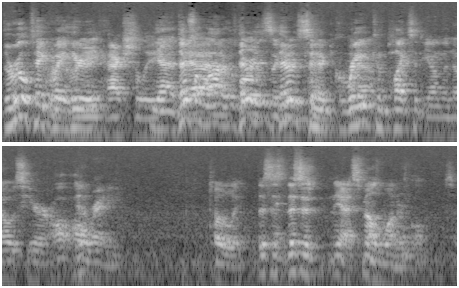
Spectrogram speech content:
the real takeaway here, actually. yeah, there's a lot of there is a there's some pick, great yeah. complexity on the nose here al- Yeah. already. Totally. This is this is yeah. It smells wonderful. So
